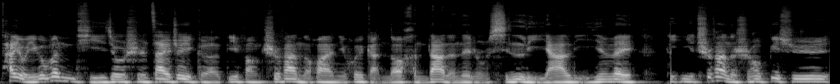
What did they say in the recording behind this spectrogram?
它有一个问题，就是在这个地方吃饭的话，你会感到很大的那种心理压力，因为你你吃饭的时候必须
